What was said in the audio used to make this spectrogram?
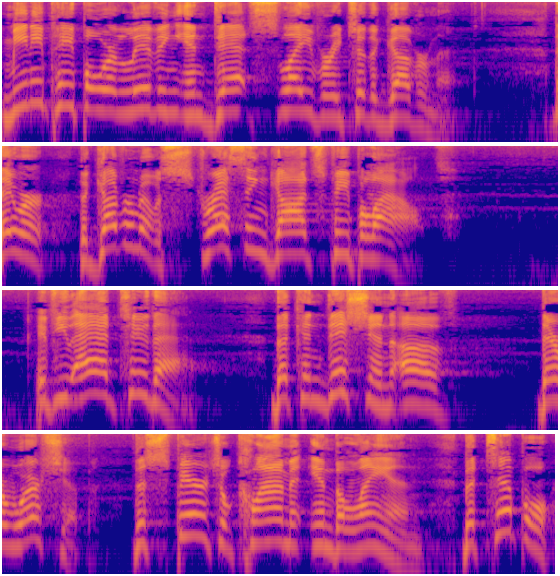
Many people were living in debt slavery to the government. They were, the government was stressing God's people out. If you add to that the condition of their worship, the spiritual climate in the land, the temple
